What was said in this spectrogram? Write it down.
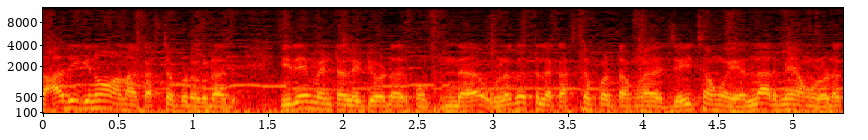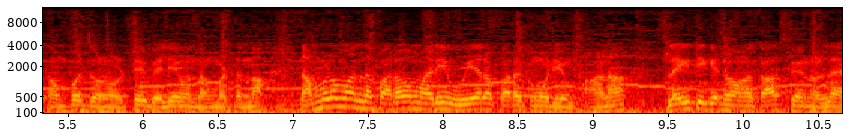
சாதிக்கணும் ஆனால் கஷ்டப்படக்கூடாது. இதே மென்டாலிட்டியோட இருக்கும். இந்த உலகத்தில் கஷ்டப்பட்டவங்க ஜெயிச்சவங்க எல்லாருமே அவங்களோட கம்ஃபர்ட் ஜோனை விட்டு வெளியே வந்தவங்க மட்டும்தான். நம்மளும் அந்த பறவை மாதிரி உயர பறக்க முடியும். ஆனால் ஃப்ளைட் டிக்கெட் வாங்க காசு வேணும்ல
